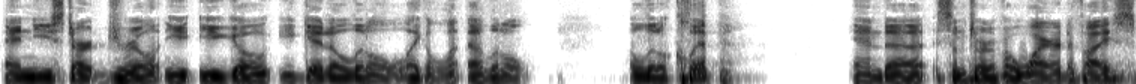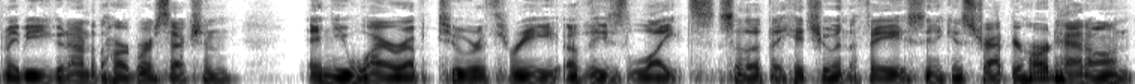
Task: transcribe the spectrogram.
and you start drilling. You, you go you get a little like a, a little a little clip and uh, some sort of a wire device. Maybe you go down to the hardware section and you wire up two or three of these lights so that they hit you in the face, and you can strap your hard hat on.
